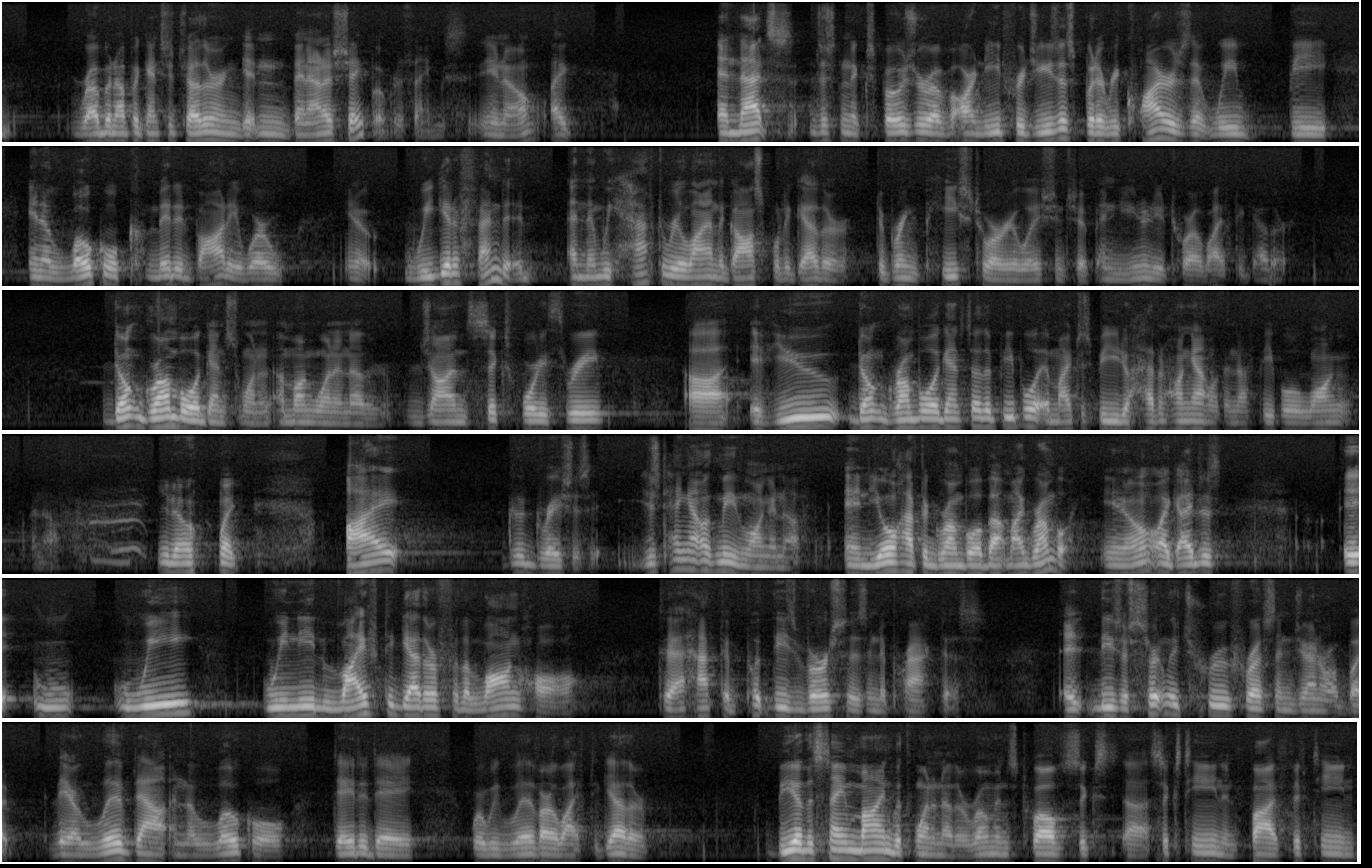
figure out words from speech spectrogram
rubbing up against each other and getting bent out of shape over things, you know, like and that's just an exposure of our need for Jesus, but it requires that we be in a local committed body where, you know, we get offended and then we have to rely on the gospel together to bring peace to our relationship and unity to our life together. Don't grumble against one among one another. John 6 43. Uh, if you don't grumble against other people, it might just be you haven't hung out with enough people long enough. you know, like, I, good gracious, just hang out with me long enough, and you'll have to grumble about my grumbling. You know, like, I just, it, we, we need life together for the long haul to have to put these verses into practice. It, these are certainly true for us in general, but they are lived out in the local, day to day, where we live our life together. Be of the same mind with one another. Romans 12, 6, uh, 16 and 5, 15.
